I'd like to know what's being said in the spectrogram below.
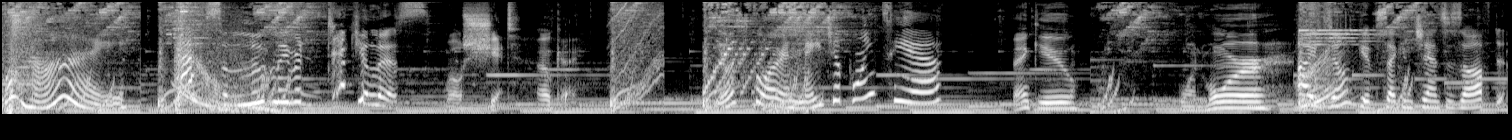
Oh my. Absolutely ridiculous! Well, shit. Okay. You're scoring major points here. Thank you. One more. I don't give second chances often.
